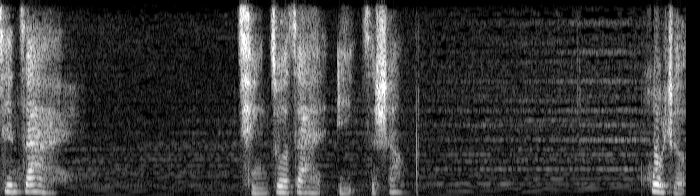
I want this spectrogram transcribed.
现在，请坐在椅子上，或者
